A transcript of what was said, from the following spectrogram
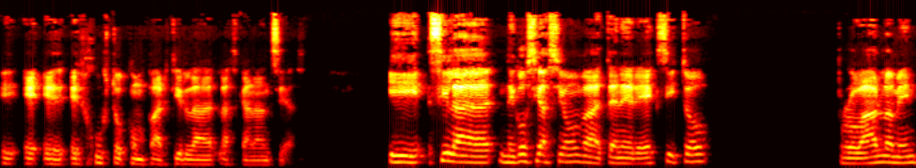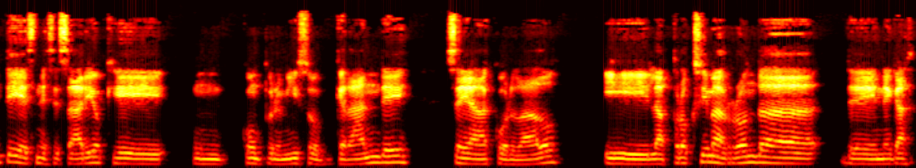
es justo compartir las ganancias. Y si la negociación va a tener éxito, probablemente es necesario que un compromiso grande sea acordado y la próxima ronda de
